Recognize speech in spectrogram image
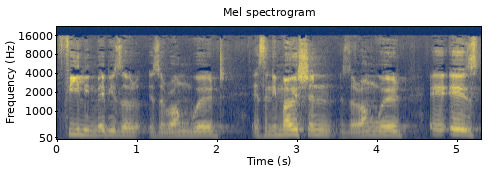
feeling maybe is a, is a wrong word, is an emotion, is the wrong word, is,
